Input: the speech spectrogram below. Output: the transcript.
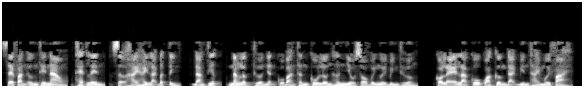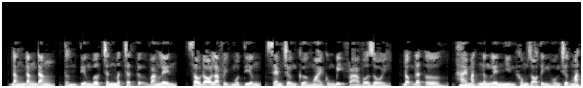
sẽ phản ứng thế nào, thét lên, sợ hãi hay lại bất tỉnh, đáng tiếc, năng lực thừa nhận của bản thân cô lớn hơn nhiều so với người bình thường, có lẽ là cô quá cường đại biến thái mới phải, đăng đăng đăng, từng tiếng bước chân mất trật tự vang lên, sau đó là phịch một tiếng, xem trường cửa ngoài cũng bị phá vỡ rồi, động đất ơ, hai mắt nâng lên nhìn không rõ tình huống trước mắt,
